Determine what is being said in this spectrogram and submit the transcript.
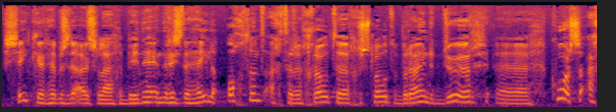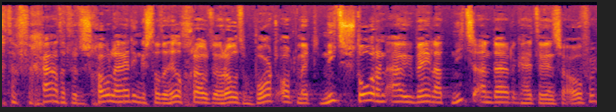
Zeker hebben ze de uitslagen binnen. En er is de hele ochtend achter een grote gesloten bruine deur... Uh, koortsachtig vergaderd door de schoolleiding. Er stond een heel groot rood bord op met niet storen AUB. Laat niets aan duidelijkheid te wensen over.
